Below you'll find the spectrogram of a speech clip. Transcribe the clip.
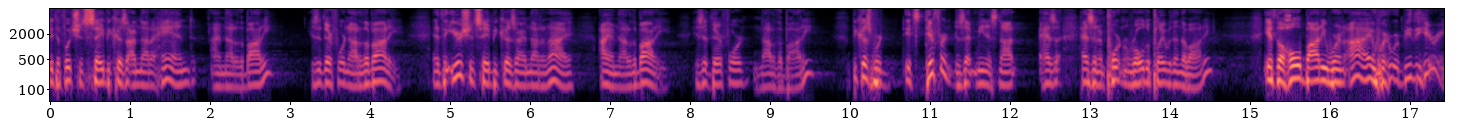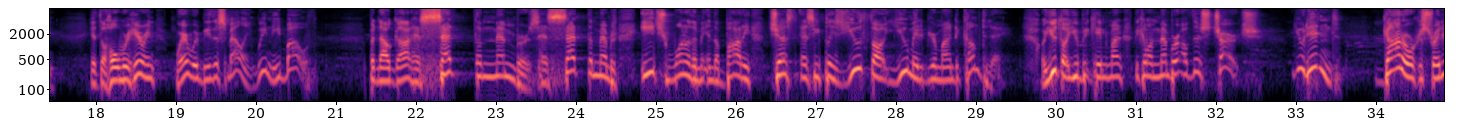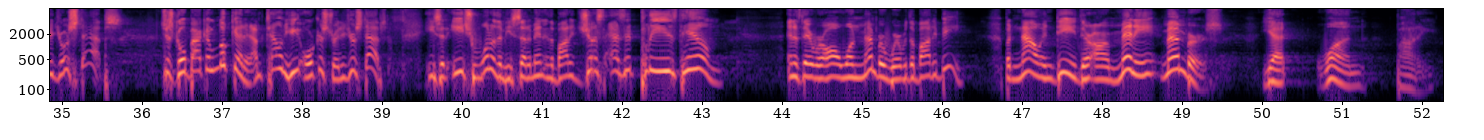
If the foot should say, Because I'm not a hand, I'm not of the body, is it therefore not of the body? And if the ear should say, Because I am not an eye, I am not of the body, is it therefore not of the body? because we're it's different does that mean it's not has has an important role to play within the body If the whole body were an eye, where would be the hearing? If the whole were hearing, where would be the smelling? We need both. But now God has set the members, has set the members, each one of them in the body just as He pleased. You thought you made up your mind to come today, or you thought you became become a member of this church. You didn't. God orchestrated your steps. Just go back and look at it. I'm telling you, He orchestrated your steps. He said, each one of them, He set them in in the body just as it pleased Him. And if they were all one member, where would the body be? But now, indeed, there are many members, yet one body.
